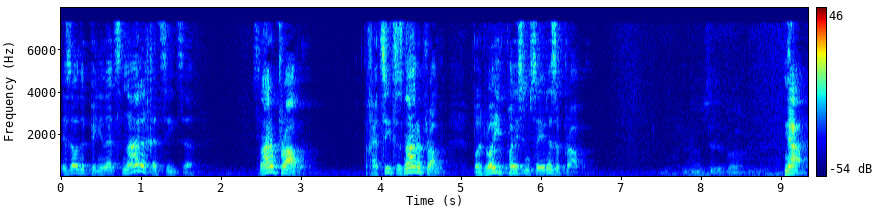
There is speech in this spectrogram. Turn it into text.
is of the opinion that's not a chatzitza. It's not a problem. The chatzitza is not a problem. But Roy Paisim say it is a problem. Now,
